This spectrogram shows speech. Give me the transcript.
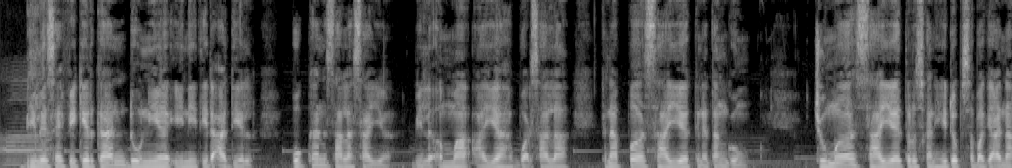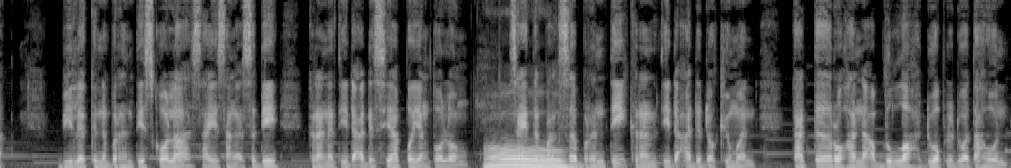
啊。 Bila saya fikirkan dunia ini tidak adil, bukan salah saya. Bila emak ayah buat salah, kenapa saya kena tanggung? Cuma saya teruskan hidup sebagai anak. Bila kena berhenti sekolah, saya sangat sedih kerana tidak ada siapa yang tolong. Oh. Saya terpaksa berhenti kerana tidak ada dokumen. Kata Rohana Abdullah, 22 tahun.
